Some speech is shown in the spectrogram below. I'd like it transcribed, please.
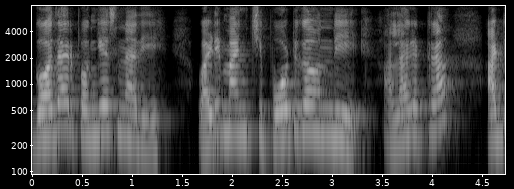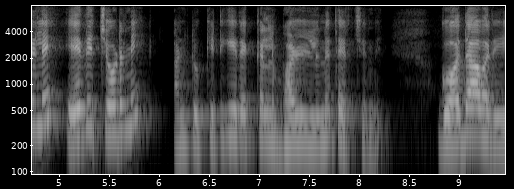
గోదావరి పొంగేసినది. వడి మంచి పోటుగా ఉంది. అలాగట్రా? అడ్డులే ఏది చూడని? అంటూ కిటికీ రెక్కల్ని భళ్ళుని తెరిచింది. గోదావరి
